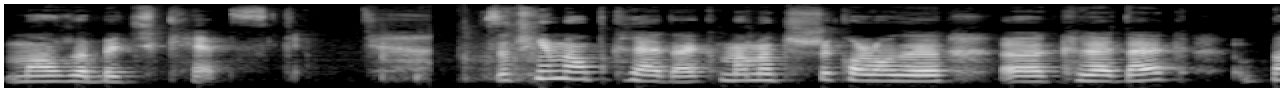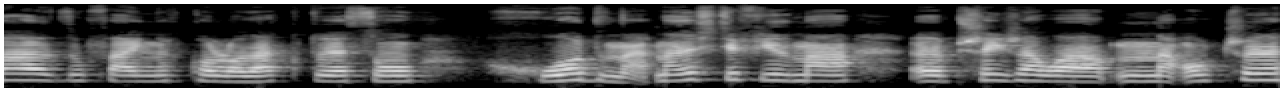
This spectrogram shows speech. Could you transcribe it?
może być kiepskie. Zaczniemy od kredek. Mamy trzy kolory e, kredek, bardzo fajnych kolorach, które są chłodne. Nareszcie firma e, przejrzała na oczy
